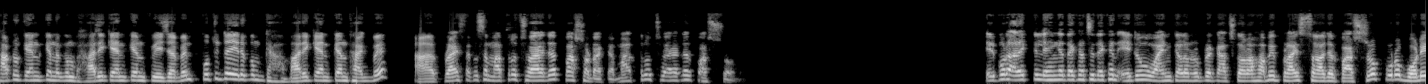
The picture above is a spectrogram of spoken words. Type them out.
হাঁটু ক্যান ক্যান এরকম ভারী ক্যান ক্যান পেয়ে যাবেন। প্রতিটা এরকম ভারী ক্যান ক্যান থাকবে। আর প্রাইস থাকছে মাত্র ছয় হাজার পাঁচশো টাকা। মাত্র ছয় হাজার পাঁচশো। এরপর আরেকটি লেহেঙ্গা দেখাচ্ছে, দেখেন, এটাও ওয়াইন কালার উপরে কাজ করা হবে প্রাইস ছয় হাজার পাঁচশো। পুরো বডি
